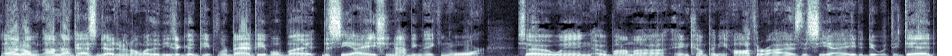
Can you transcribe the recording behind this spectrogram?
Now, I don't, I'm not passing judgment on whether these are good people or bad people, but the CIA should not be making war. So when Obama and company authorized the CIA to do what they did,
